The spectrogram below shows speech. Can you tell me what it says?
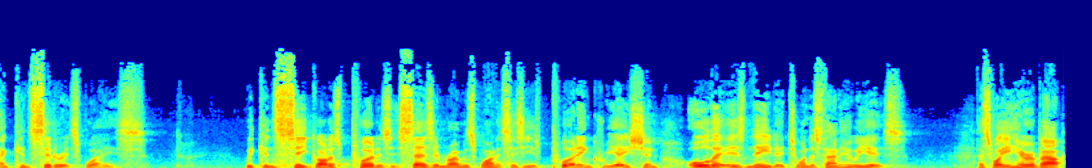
and consider its ways we can see God has put, as it says in Romans 1, it says He has put in creation all that is needed to understand who He is. That's why you hear about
